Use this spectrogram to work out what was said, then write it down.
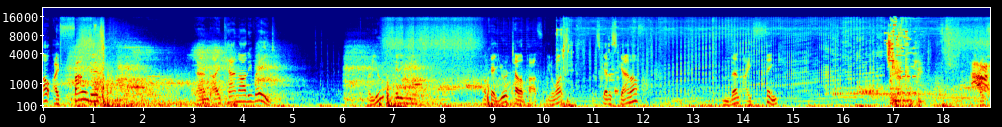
Oh, I found it! And I cannot evade. Are you kidding me? Okay, you're a telepath. You know what? Let's get a scan off. And then I think... I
